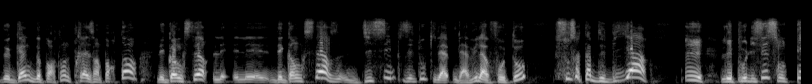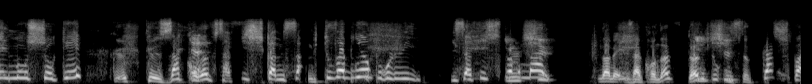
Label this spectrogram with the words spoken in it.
de gangs de Portland très important. Les gangsters, les, des gangsters, disciples et tout, qu'il a, il a vu la photo sur sa table de billard. Et les policiers sont tellement choqués que, que Zach Randolph s'affiche comme ça. Mais tout va bien pour lui. Il s'affiche normal. Non, mais Zach Randolph donne tout. Il ne se cache pas.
